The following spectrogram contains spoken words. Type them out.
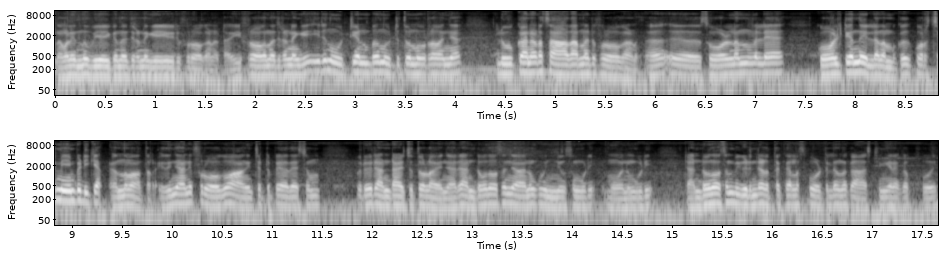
നമ്മൾ ഇന്ന് ഉപയോഗിക്കുന്ന വെച്ചിട്ടുണ്ടെങ്കിൽ ഈ ഒരു ഫ്രോഗാണ് കേട്ടോ. ഈ ഫ്രോഗ് എന്ന് വെച്ചിട്ടുണ്ടെങ്കിൽ ഇത് നൂറ്റി എൺപത് നൂറ്റി തൊണ്ണൂറ് രൂപ പറഞ്ഞാൽ ലൂക്കാനയുടെ സാധാരണ ഒരു ഫ്രോഗാണ് സോളിനൊന്നും വലിയ ക്വാളിറ്റി ഒന്നും ഇല്ല. നമുക്ക് കുറച്ച് മീൻ പിടിക്കാം എന്ന് മാത്രം. ഇത് ഞാൻ ഫ്രോഗ് വാങ്ങിച്ചിട്ട് ഇപ്പോൾ ഏകദേശം ഒരു രണ്ടാഴ്ചത്തോളമായി. ഞാൻ രണ്ട് മൂന്ന് ദിവസം ഞാനും കുഞ്ഞൂസും കൂടി മോനും കൂടി രണ്ട് മൂന്ന് ദിവസം വീടിന്റെ അടുത്തൊക്കെയുള്ള സ്പോട്ടിൽ ഒന്ന് കാസ്റ്റിങ്ങിനൊക്കെ പോയി.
